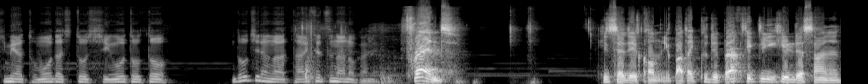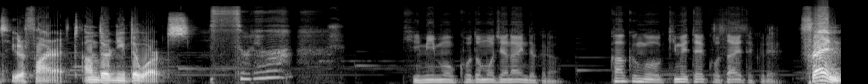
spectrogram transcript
君は友達と仕事と、どちらが大切なのかね Friend! He said it calmly, but I could practically hear the silent you're fired underneath the words. それは。君も子供じゃないんだから、覚悟を決めて答えてくれ。Friend!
